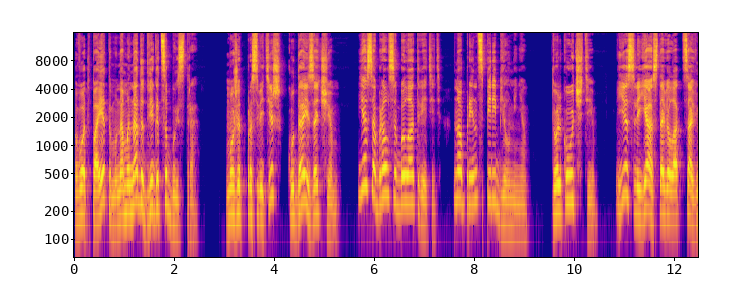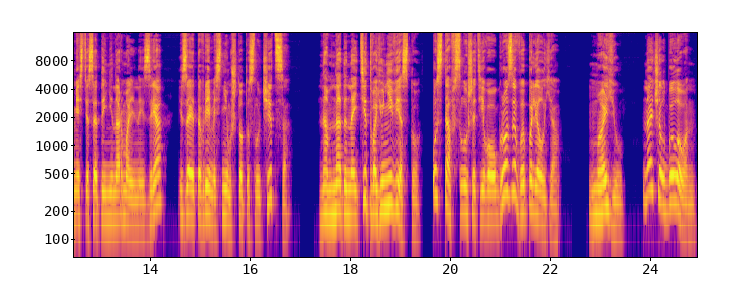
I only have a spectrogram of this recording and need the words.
Вот поэтому нам и надо двигаться быстро. Может, просветишь, куда и зачем?» Я собрался было ответить, но принц перебил меня. «Только учти, если я оставил отца вместе с этой ненормальной зря, и за это время с ним что-то случится, нам надо найти твою невесту!» Устав слушать его угрозы, выпалил я. «Мою!» Начал было он,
